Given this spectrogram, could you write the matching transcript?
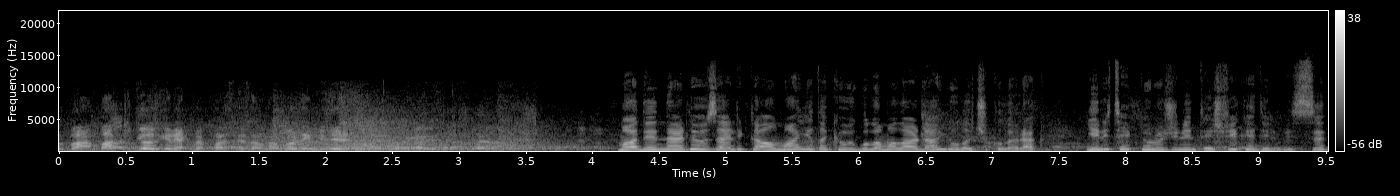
Kurban bak gidiyoruz gene ekmek parası kazanmaya. Gördün bizi? Madenlerde özellikle Almanya'daki uygulamalardan yola çıkılarak yeni teknolojinin teşvik edilmesi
